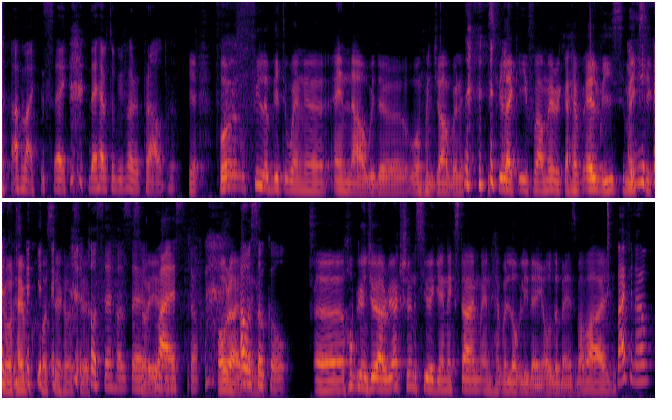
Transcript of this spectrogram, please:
i might say they have to be very proud Yeah, for feel a bit when uh, and now with the woman jump and it feel like if America have Elvis, Mexico Yeah, have yeah. Jose Jose. jose jose So, yeah. maestro All right. that was then. so cool Uh, hope you enjoy our reaction. See you again next time and have a lovely day. All the best. Bye bye. bye for now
